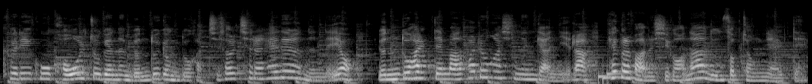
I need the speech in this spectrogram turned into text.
그리고 거울 쪽에는 면도경도 같이 설치를 해드렸는데요. 면도할 때만 활용하시는 게 아니라 팩을 바르시거나 눈썹 정리할 때,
